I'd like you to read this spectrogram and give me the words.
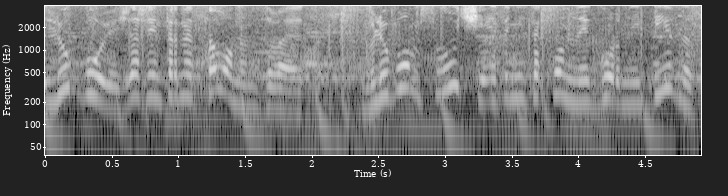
любой вещь, даже интернет-салоны называются. В любом случае это незаконный горный бизнес,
